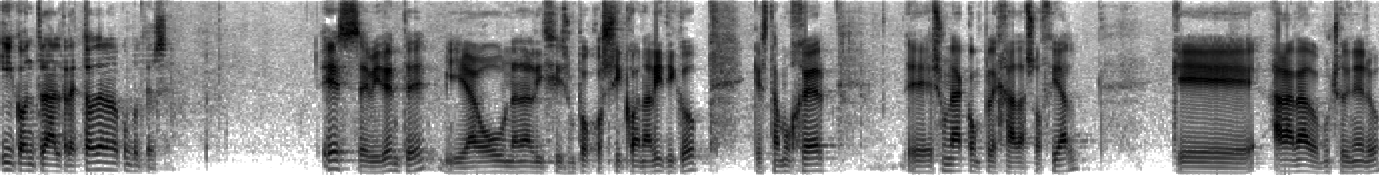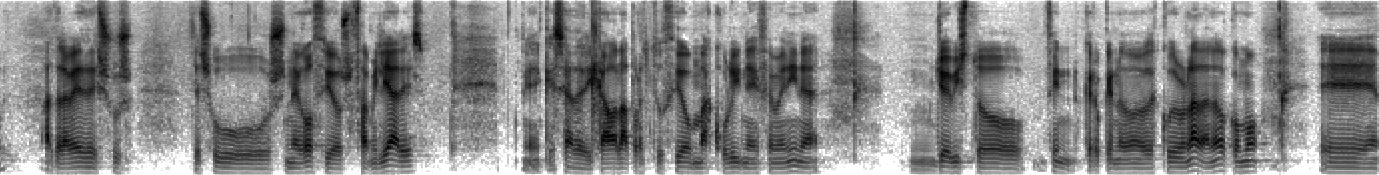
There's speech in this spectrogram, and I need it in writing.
y contra el rector de la Complutense. Es evidente, y hago un análisis un poco psicoanalítico, que esta mujer eh, es una complejada social que ha ganado mucho dinero a través de sus, de sus negocios familiares, eh, que se ha dedicado a la prostitución masculina y femenina. Yo he visto, en fin, creo que no descubro nada, ¿no? Como, eh,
